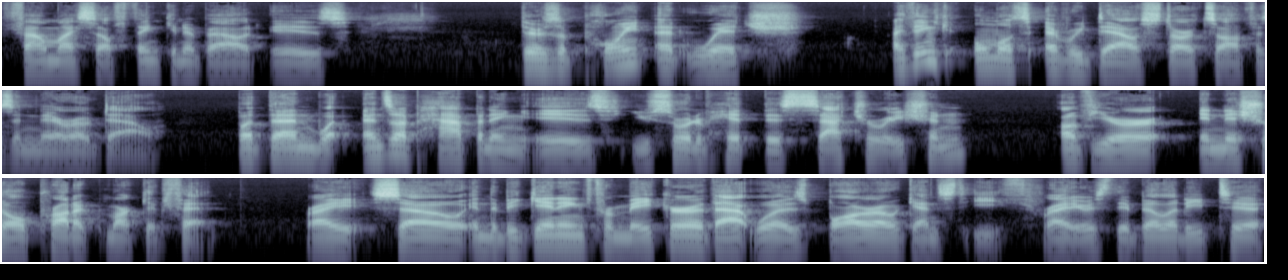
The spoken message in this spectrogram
found myself thinking about is there's a point at which I think almost every DAO starts off as a narrow DAO. But then what ends up happening is you sort of hit this saturation of your initial product market fit right? So in the beginning for Maker, that was borrow against ETH, right? It was the ability to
